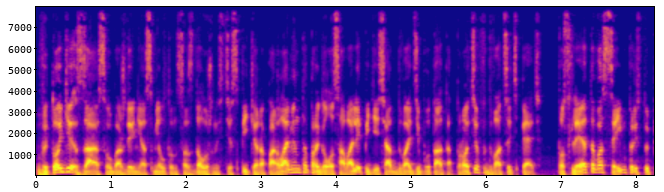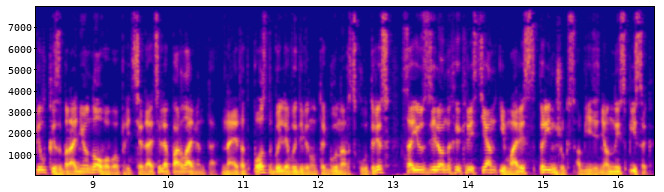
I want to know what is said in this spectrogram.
В итоге за освобождение Смилтонса с должности спикера парламента проголосовали 52 депутата против 25. После этого Сейм приступил к избранию нового председателя парламента. На этот пост были выдвинуты Гуннар Скутрис, Союз зеленых и крестьян, и Марис Спринджукс, Объединенный список.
